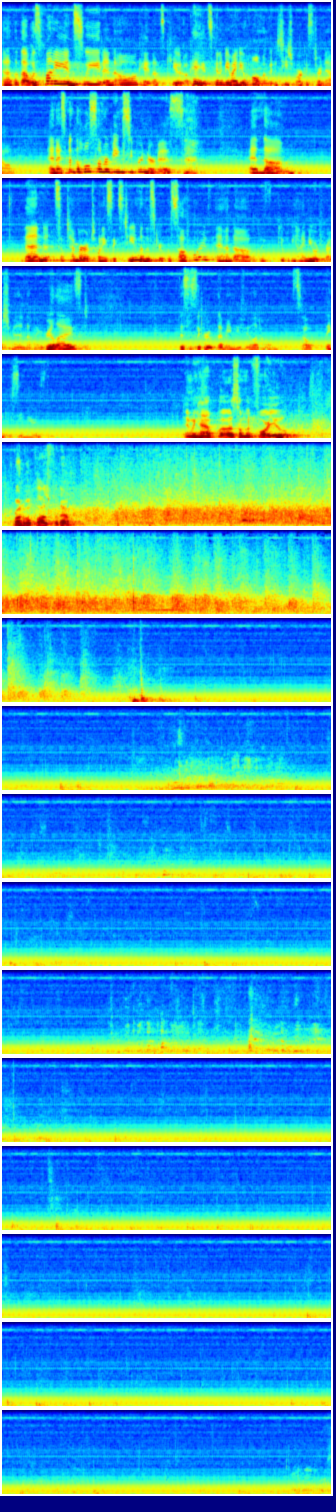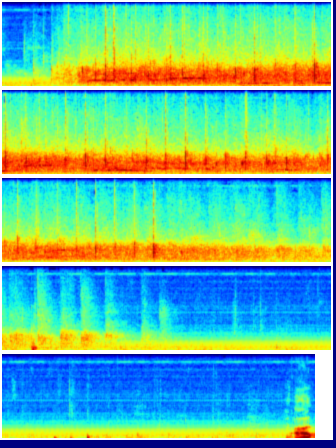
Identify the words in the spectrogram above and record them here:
And I thought that was funny and sweet, and oh, okay, that's cute. Okay, it's going to be my new home. I'm going to teach orchestra now. And I spent the whole summer being super nervous. and um, then September of 2016, when this group was sophomores and uh, the people behind me were freshmen, I realized this is the group that made me feel at home. So thank you, seniors. And we have uh, something for you. Round of applause for them.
